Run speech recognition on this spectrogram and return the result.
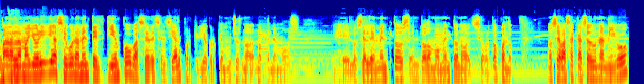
Para la mayoría seguramente el tiempo va a ser esencial porque yo creo que muchos no, no tenemos eh, los elementos en todo momento, ¿no? Sobre todo cuando, no se vas a casa de un amigo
